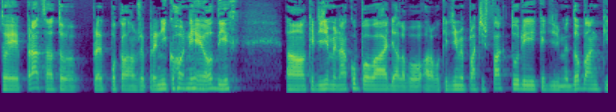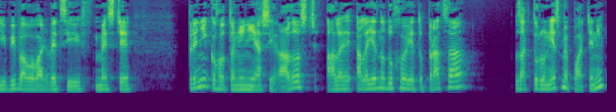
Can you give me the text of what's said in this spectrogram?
to je práca, to predpokladám, že pre nikoho nie je oddych. Keď ideme nakupovať, alebo, alebo keď ideme platiť faktúry, keď ideme do banky, vybavovať veci v meste, pre nikoho to není asi radosť, ale, ale jednoducho je to práca, za ktorú nie sme platení.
